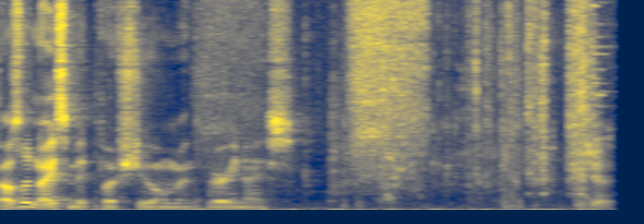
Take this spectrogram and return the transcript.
That was a nice mid push too, Omen. Very nice. Shit.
